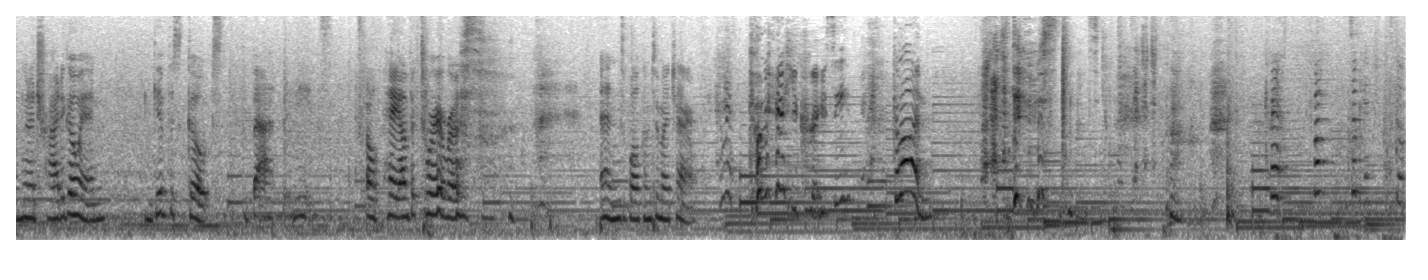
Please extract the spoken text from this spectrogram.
I'm gonna try to go in and give this goat the bath it needs. Oh, hey, I'm Victoria Rose. and welcome to my channel. Come here, come here, you crazy. Come on. come here, it's okay, let's go.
